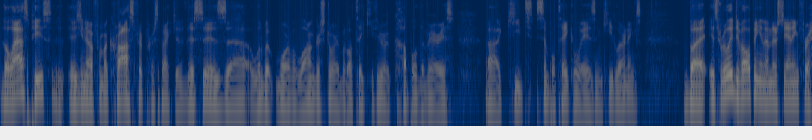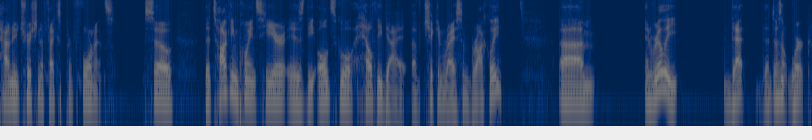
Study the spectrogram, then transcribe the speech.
the last piece is, is, you know, from a CrossFit perspective, this is uh, a little bit more of a longer story, but I'll take you through a couple of the various uh, key t- simple takeaways and key learnings. But it's really developing an understanding for how nutrition affects performance. So the talking points here is the old school healthy diet of chicken, rice, and broccoli. Um, and really, that that doesn't work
